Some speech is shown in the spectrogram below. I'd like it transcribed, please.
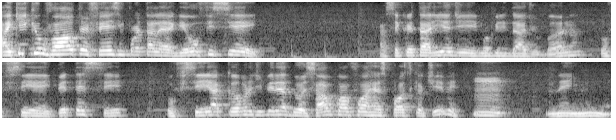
Aí o que, que o Walter fez em Porto Alegre? Eu oficiei a Secretaria de Mobilidade Urbana, oficiei PTC, oficiei a Câmara de Vereadores. Sabe qual foi a resposta que eu tive? Hum. Nenhuma.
